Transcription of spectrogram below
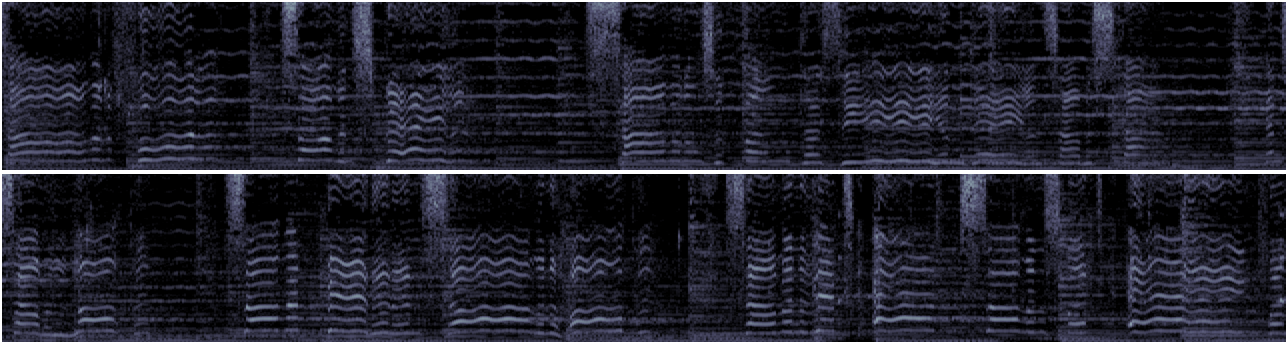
Samen voelen, samen spelen. Samen onze fantasieën delen. Samen staan en samen lopen. Samen bidden zwart. Eén van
